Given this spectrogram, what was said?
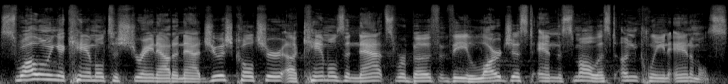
Swallowing a camel to strain out a gnat. Jewish culture, uh, camels and gnats were both the largest and the smallest unclean animals.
